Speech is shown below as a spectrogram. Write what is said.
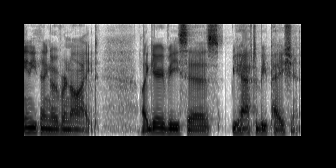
anything overnight. Like Gary Vee says, you have to be patient.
